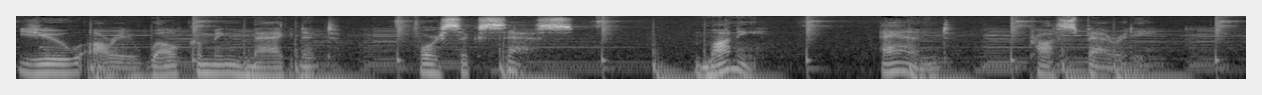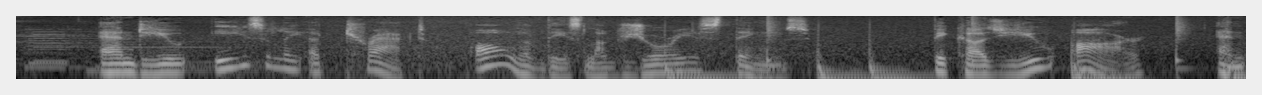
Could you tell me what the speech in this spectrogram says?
You are a welcoming magnet for success, money, and prosperity. And you easily attract all of these luxurious things because you are an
